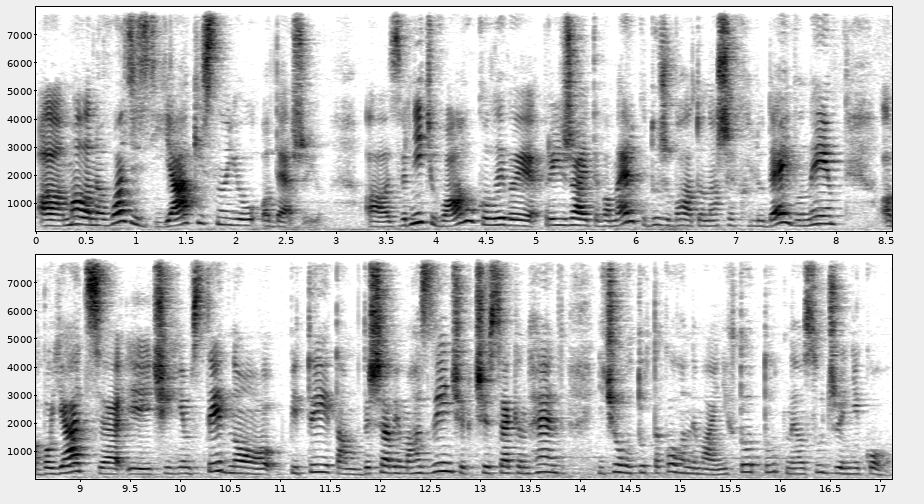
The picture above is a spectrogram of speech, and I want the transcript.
А, мала на увазі з якісною одежею. Зверніть увагу, коли ви приїжджаєте в Америку, дуже багато наших людей вони бояться, і чи їм встидно піти там в дешевий магазинчик чи секонд-хенд. Нічого тут такого немає. Ніхто тут не осуджує нікого.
